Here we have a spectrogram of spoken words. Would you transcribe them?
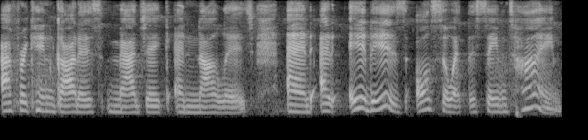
African goddess magic and knowledge. And it is also at the same time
